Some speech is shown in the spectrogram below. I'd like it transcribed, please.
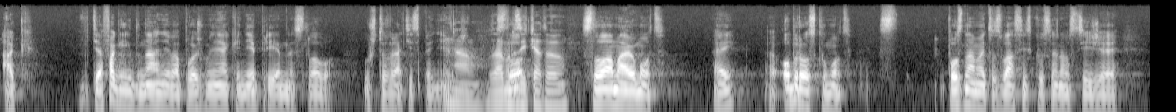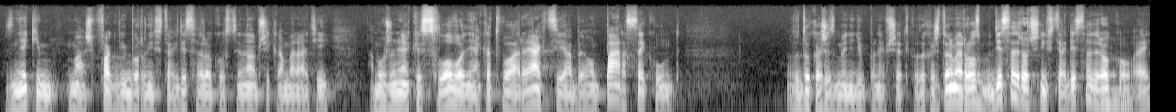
ak ťa fakt niekto nahneva, povieš mu nejaké nepríjemné slovo, už to vráti späť nevieš. Áno, zamrzí ťa to. Slova majú moc, hej? Obrovskú moc. Poznáme to z vlastných skúseností, že s niekým máš fakt výborný vzťah, 10 rokov ste najlepší kamaráti a možno nejaké slovo, nejaká tvoja reakcia behom pár sekúnd dokáže zmeniť úplne všetko. Dokáže to roz... 10 ročný vzťah, 10 rokov, hej?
